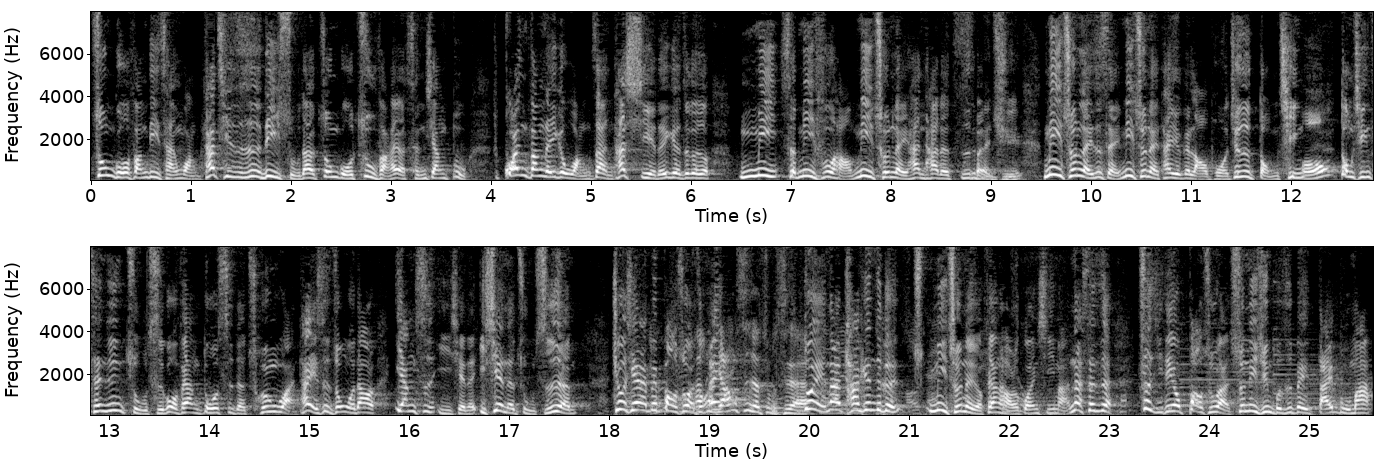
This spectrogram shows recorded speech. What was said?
中国房地产网它其实是隶属到中国住房还有城乡部官方的一个网站，它写的一个这个说秘神秘富豪密春磊和他的资本局。密春磊是谁？密春磊他有个老婆就是董卿哦，董卿曾经主持过非常多次的春晚，他也是中国大陆央视以前的一线的主持人，就现在被爆出来说，哎，央视的主持人，对，那他跟这个密春磊有非常好的关系嘛？那甚至这几天又爆出来，孙立军不是被逮捕吗？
